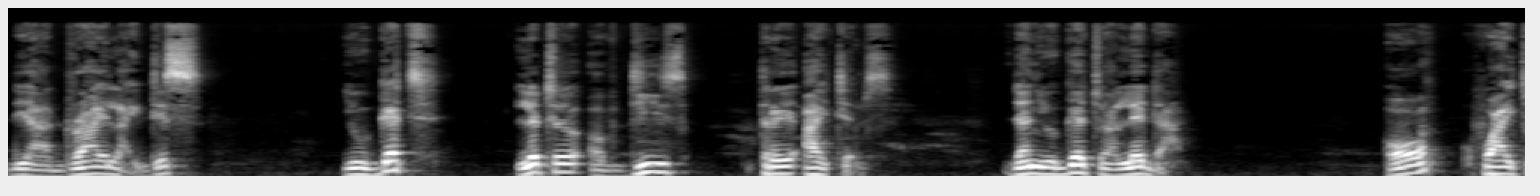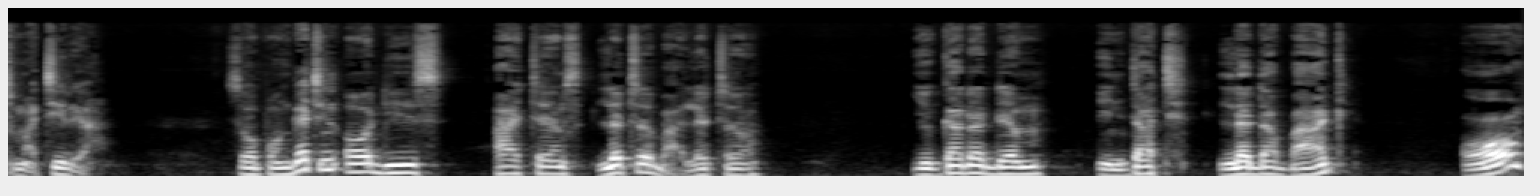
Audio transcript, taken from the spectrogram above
they are dry like this. You get little of these three items. Then you get your leather or white material. So upon getting all these items little by little, you gather them in that leather bag or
